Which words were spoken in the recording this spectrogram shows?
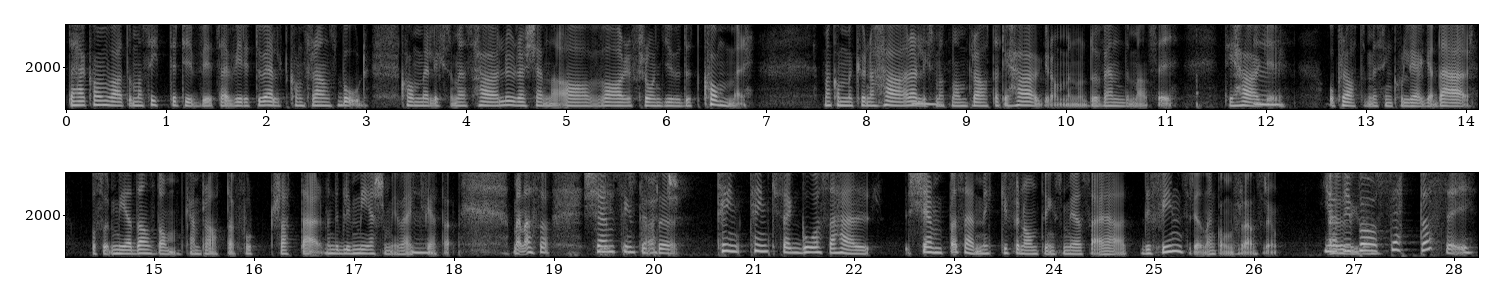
Det här kommer vara att om man sitter typ vid ett så virtuellt konferensbord kommer liksom ens hörlurar känna av varifrån ljudet kommer. Man kommer kunna höra liksom att någon pratar till höger om en och då vänder man sig till höger och pratar med sin kollega där. Och så medans de kan prata fortsatt där. Men det blir mer som i verkligheten. Men alltså, känns så inte så... stört. Tänk, tänk så här, gå så här, kämpa så här mycket för någonting som är så här, att det finns redan konferensrum. Ja, Eller det är liksom- bara att sätta sig.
